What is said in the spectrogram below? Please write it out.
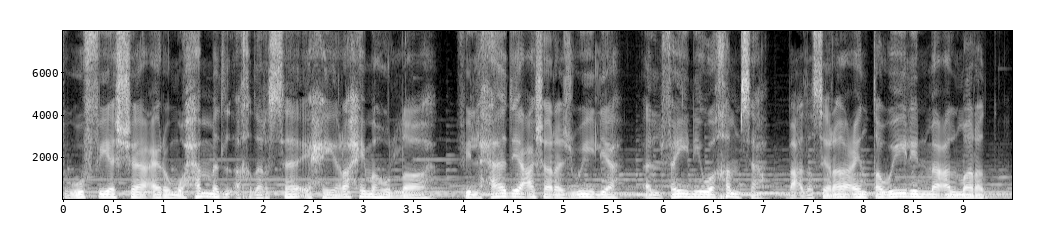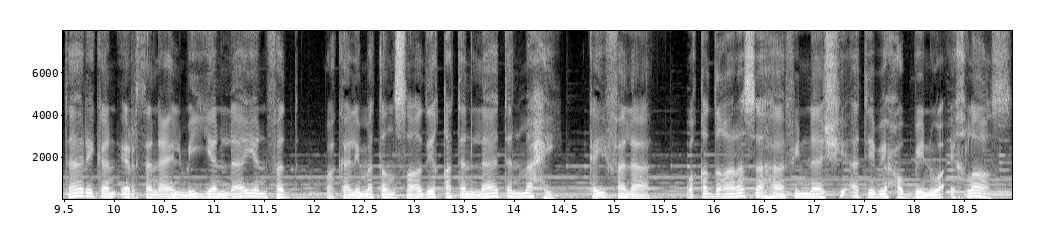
توفي الشاعر محمد الأخضر السائحي رحمه الله في الحادي عشر جويلية 2005 بعد صراع طويل مع المرض تاركا إرثا علميا لا ينفد وكلمة صادقة لا تنمحي. كيف لا؟ وقد غرسها في الناشئة بحب وإخلاص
